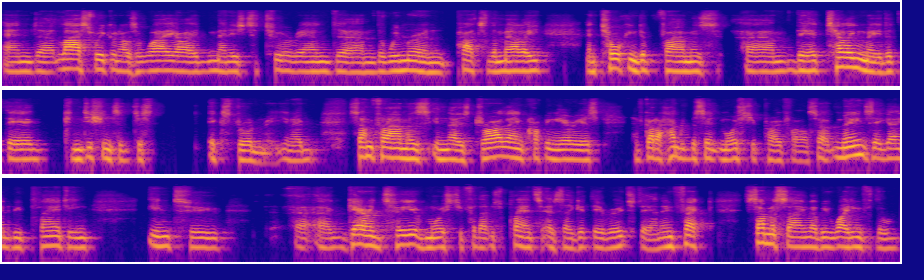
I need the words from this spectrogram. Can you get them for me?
And uh, last week when I was away, I managed to tour around um, the Wimmera and parts of the Mallee and talking to farmers. Um, they're telling me that their conditions are just extraordinary. You know, some farmers in those dryland cropping areas have got 100% moisture profile. So it means they're going to be planting into a, guarantee of moisture for those plants as they get their roots down. In fact, some are saying they'll be waiting for the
